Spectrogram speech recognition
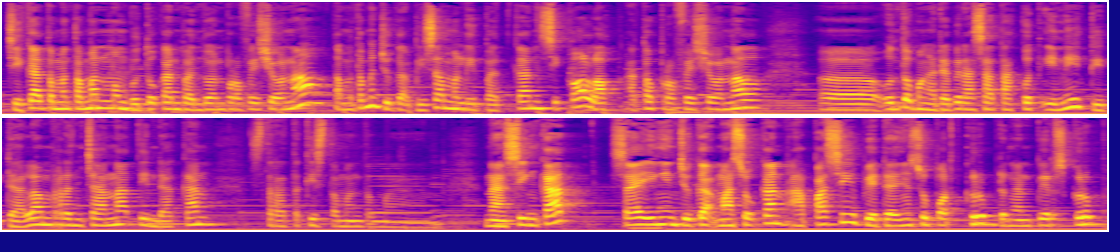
Jika teman-teman membutuhkan bantuan profesional, teman-teman juga bisa melibatkan psikolog atau profesional uh, untuk menghadapi rasa takut ini di dalam rencana tindakan strategis teman-teman. Nah, singkat, saya ingin juga masukkan apa sih bedanya support group dengan peers group.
